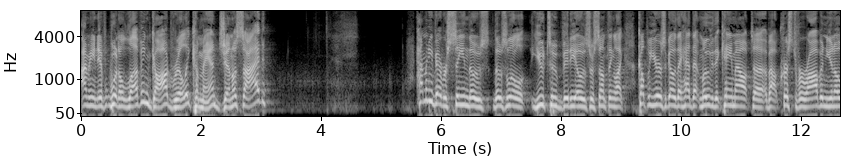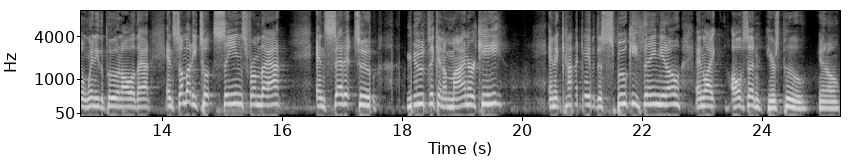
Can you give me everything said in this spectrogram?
I mean, if would a loving God really command genocide? How many of have ever seen those, those little YouTube videos or something like a couple years ago? They had that movie that came out uh, about Christopher Robin, you know, and Winnie the Pooh and all of that. And somebody took scenes from that and set it to music in a minor key. And it kind of gave it this spooky thing, you know, and like all of a sudden, here's Pooh, you know.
